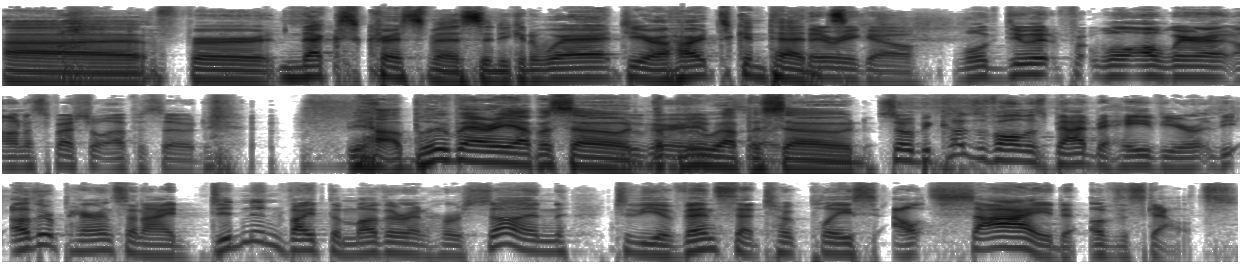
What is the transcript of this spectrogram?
uh, for next Christmas, and you can wear it to your heart's content. There we go. We'll do it. For, well, I'll wear it on a special episode. Yeah, blueberry episode, the blue episode. episode. So, because of all this bad behavior, the other parents and I didn't invite the mother and her son to the events that took place outside of the scouts.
